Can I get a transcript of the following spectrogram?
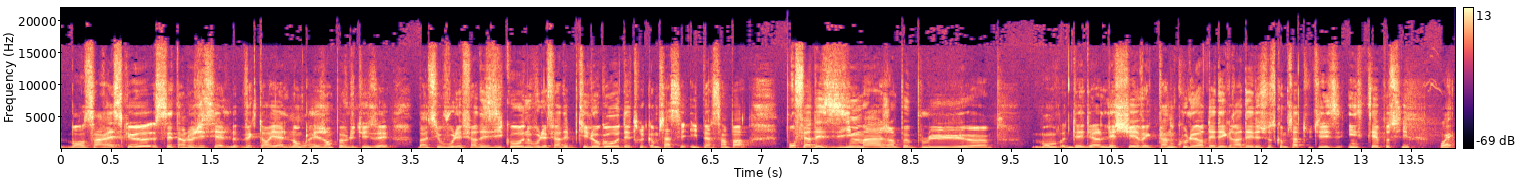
bon. ça reste que c'est un logiciel vectoriel, donc Ouais. les gens peuvent l'utiliser. Bah, si vous voulez faire des icônes, vous voulez faire des petits logos, des trucs comme ça, c'est hyper sympa. Pour faire des images un peu plus euh, bon, des, des- léchées avec plein de couleurs, des dégradés, des choses comme ça, tu utilises Inkscape aussi? Ouais,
